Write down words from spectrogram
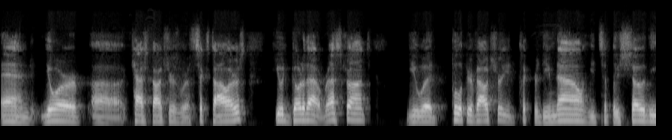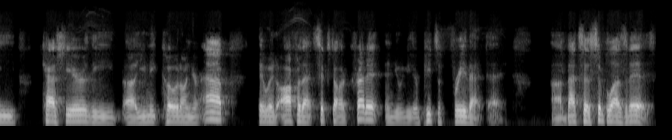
and your uh, cash vouchers were six dollars, you would go to that restaurant, you would pull up your voucher, you'd click redeem now, you'd simply show the cashier the uh, unique code on your app, they would offer that $6 credit and you would get your pizza free that day. Uh, that's as simple as it is.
